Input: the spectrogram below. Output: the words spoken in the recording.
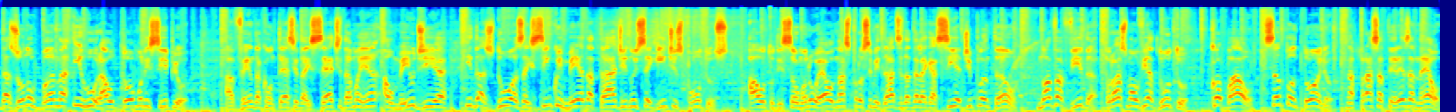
da zona urbana e rural do município. A venda acontece das 7 da manhã ao meio-dia e das 2 às 5 e meia da tarde nos seguintes pontos: Alto de São Manuel, nas proximidades da Delegacia de Plantão, Nova Vida, próximo ao viaduto, Cobal, Santo Antônio, na Praça Teresa Nel,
